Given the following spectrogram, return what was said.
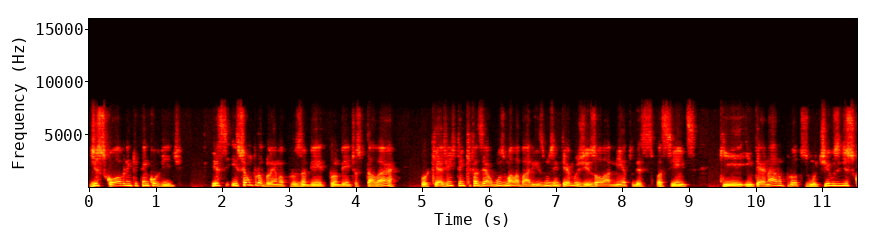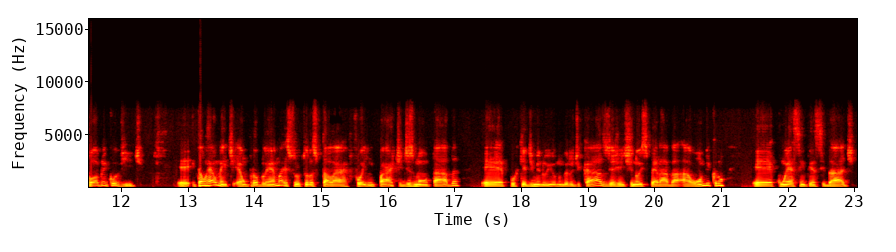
descobrem que tem Covid. isso é um problema para, ambiente, o ambiente hospitalar, porque a gente tem que fazer alguns malabarismos em termos de isolamento desses pacientes que internaram por outros motivos e descobrem Covid. É, então, realmente, é um problema. A estrutura hospitalar foi, em parte, desmontada, é, porque diminuiu o número de casos e a gente não esperava a Omicron é, com essa intensidade.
